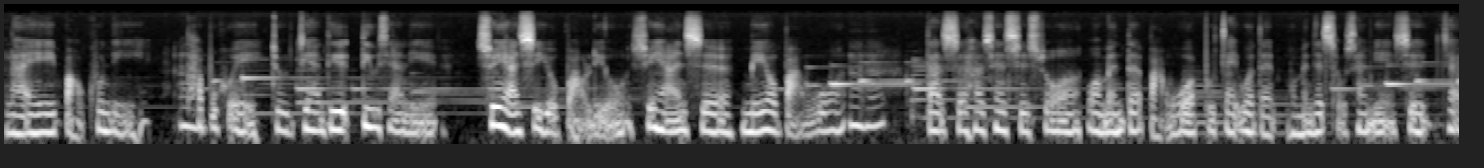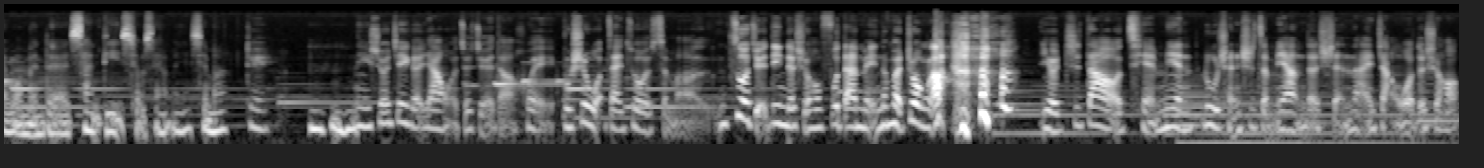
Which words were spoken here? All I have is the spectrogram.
来保护你，他不会就这样丢丢下你。虽然是有保留，虽然是没有把握。嗯哼。但是好像是说，我们的把握不在我的我们的手上面，是在我们的上帝手上面，是吗？对，嗯哼。你说这个让我就觉得会不是我在做什么做决定的时候负担没那么重了，有知道前面路程是怎么样的神来掌握的时候，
